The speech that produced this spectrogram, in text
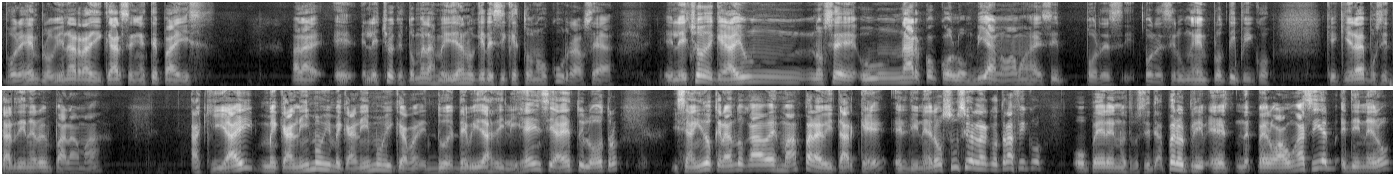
por ejemplo, viene a radicarse en este país, ahora, eh, el hecho de que tome las medidas no quiere decir que esto no ocurra. O sea, el hecho de que hay un, no sé, un narco colombiano, vamos a decir, por decir, por decir un ejemplo típico, que quiera depositar dinero en Panamá, aquí hay mecanismos y mecanismos y debidas diligencias, esto y lo otro, y se han ido creando cada vez más para evitar que el dinero sucio del narcotráfico opere en nuestro sistema. Pero, pero aún así el, dinero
